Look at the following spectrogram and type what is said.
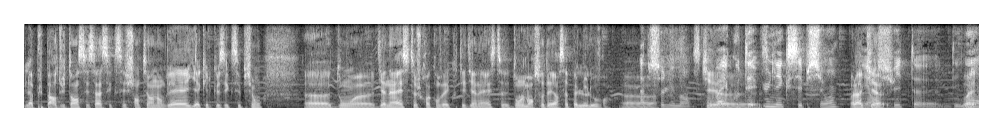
la plupart du temps, c'est ça, c'est que c'est chanté en anglais. Il y a quelques exceptions, euh, dont euh, Diana Est. Je crois qu'on va écouter Diana Est, dont le morceau d'ailleurs s'appelle Le Louvre. Euh, Absolument. ce qui On est, va euh, écouter une exception Voilà, et qui a- ensuite euh, des Ouais. noms.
